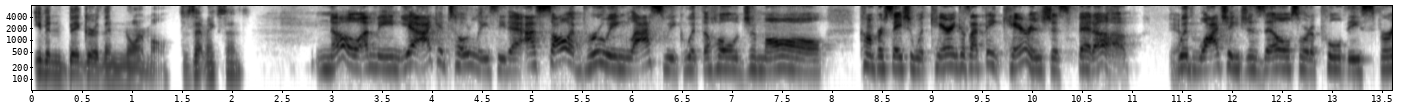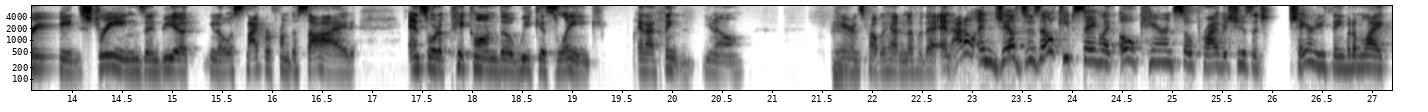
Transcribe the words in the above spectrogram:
even bigger than normal. Does that make sense? No, I mean, yeah, I could totally see that. I saw it brewing last week with the whole Jamal conversation with Karen because I think Karen's just fed up yeah. with watching Gizelle sort of pull these spring, strings and be a you know a sniper from the side and sort of pick on the weakest link. And I think you know Karen's yeah. probably had enough of that. And I don't. And Gizelle keeps saying like, "Oh, Karen's so private; she doesn't share anything." But I'm like,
